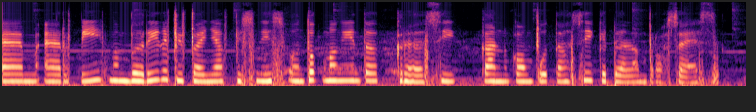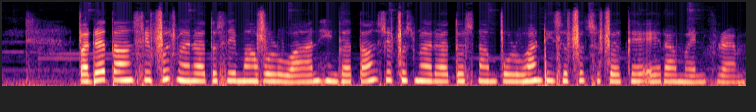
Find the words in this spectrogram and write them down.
MRP memberi lebih banyak bisnis untuk mengintegrasikan komputasi ke dalam proses. Pada tahun 1950-an hingga tahun 1960-an disebut sebagai era mainframe.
